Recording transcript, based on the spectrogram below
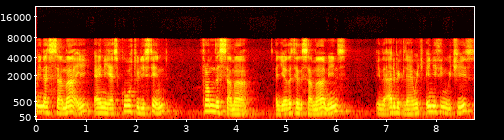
مِنَ السَّمَاءِ And He has caused to descend from the sama. And the other say the sama means, in the Arabic language, anything which is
